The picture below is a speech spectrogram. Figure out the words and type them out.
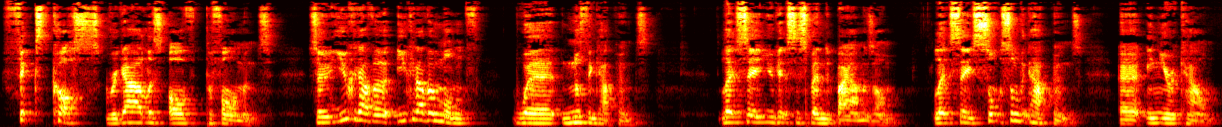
fixed costs regardless of performance. So you could have a, you could have a month where nothing happens. Let's say you get suspended by Amazon. Let's say so, something happens uh, in your account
